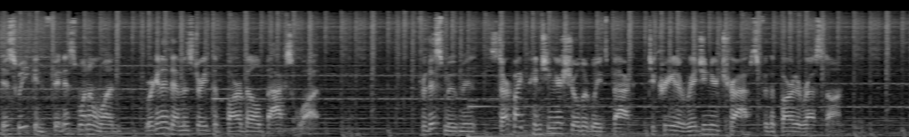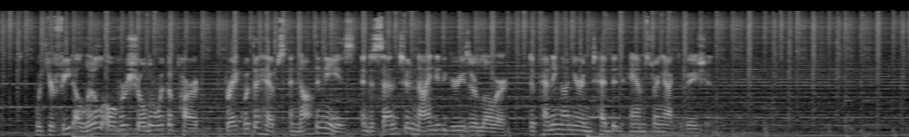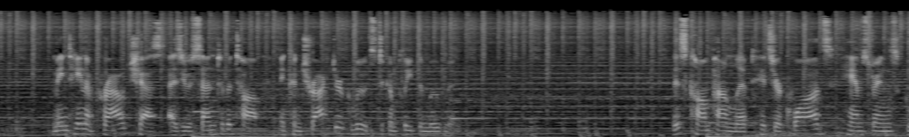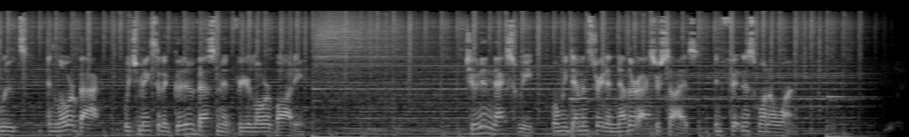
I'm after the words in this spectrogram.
This week in Fitness 101, we're going to demonstrate the barbell back squat. For this movement, start by pinching your shoulder blades back to create a ridge in your traps for the bar to rest on. With your feet a little over shoulder width apart, break with the hips and not the knees and descend to 90 degrees or lower, depending on your intended hamstring activation. Maintain a proud chest as you ascend to the top and contract your glutes to complete the movement. This compound lift hits your quads, hamstrings, glutes, and lower back, which makes it a good investment for your lower body. Tune in next week when we demonstrate another exercise in Fitness 101.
